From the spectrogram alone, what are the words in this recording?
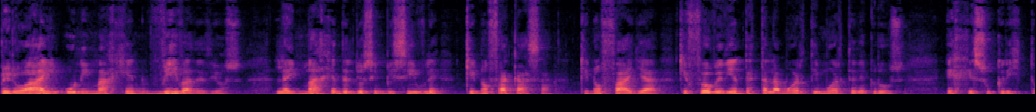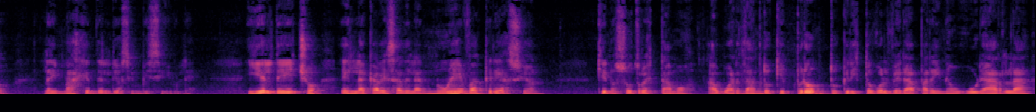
Pero hay una imagen viva de Dios, la imagen del Dios invisible que no fracasa, que no falla, que fue obediente hasta la muerte y muerte de cruz, es Jesucristo, la imagen del Dios invisible. Y Él de hecho es la cabeza de la nueva creación que nosotros estamos aguardando que pronto Cristo volverá para inaugurarla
